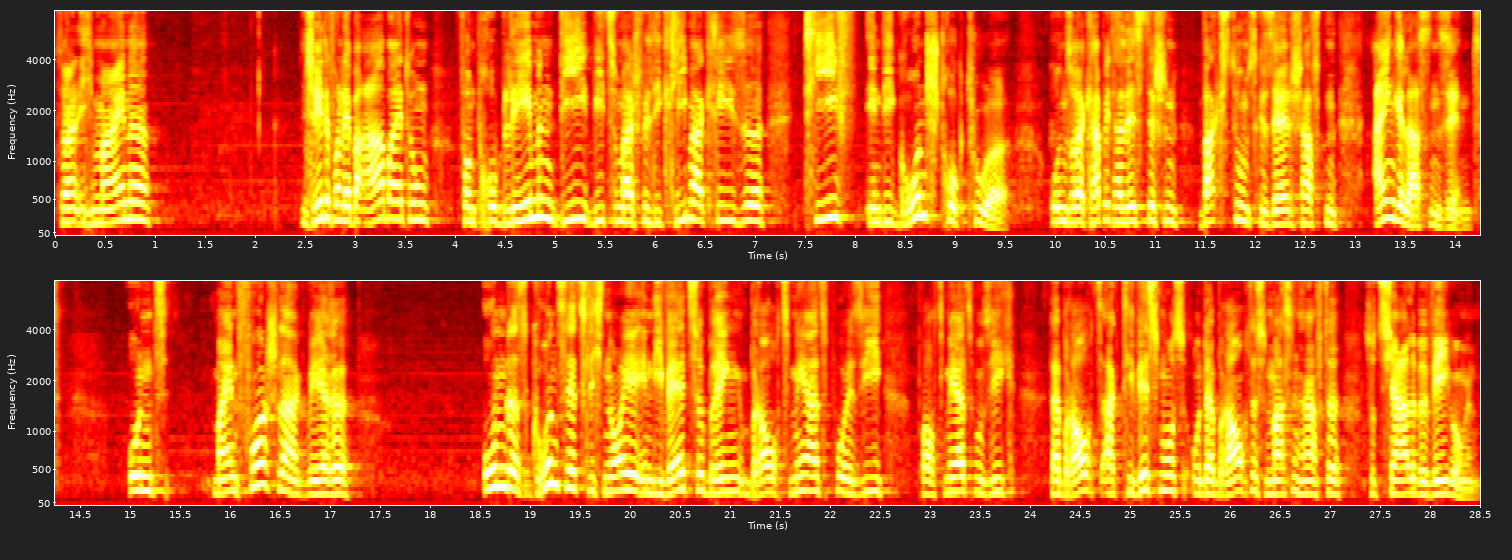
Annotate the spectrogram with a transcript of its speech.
sondern ich meine ich rede von der Bearbeitung von Problemen, die, wie zum Beispiel die Klimakrise, tief in die Grundstruktur unserer kapitalistischen Wachstumsgesellschaften eingelassen sind. Und mein Vorschlag wäre, um das grundsätzlich Neue in die Welt zu bringen, braucht es mehr als Poesie, braucht es mehr als Musik, da braucht es Aktivismus und da braucht es massenhafte soziale Bewegungen.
